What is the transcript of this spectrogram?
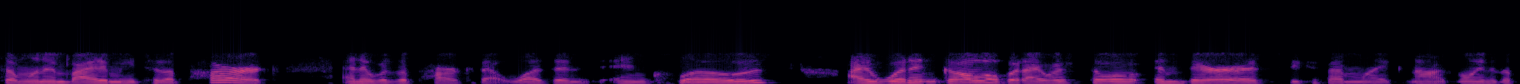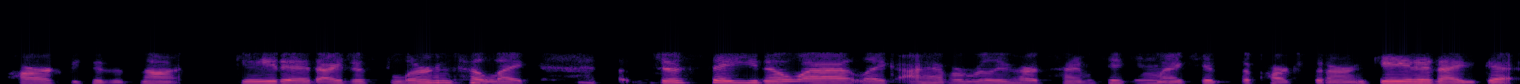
someone invited me to the park and it was a park that wasn't enclosed, I wouldn't go, but I was so embarrassed because I'm like not going to the park because it's not gated. I just learned to like just say, you know what, like I have a really hard time taking my kids to parks that aren't gated. I get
